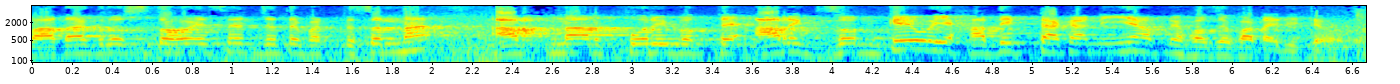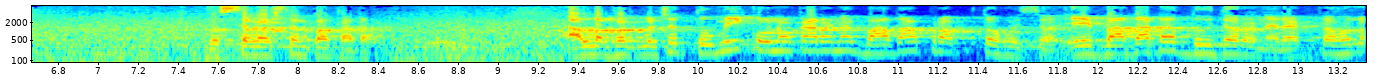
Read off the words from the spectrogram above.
বাধাগ্রস্ত হয়েছেন, যেতে পারতেছেন না, আপনার পরিবর্তে আরেকজনকে ওই হাদির টাকা নিয়ে আপনি হজে পাঠাই দিতে হবে। বুঝতে পারছেন কথাটা? আল্লাহ বলছে তুমি কোনো কারণে বাধা প্রাপ্ত হয়েছ। এই বাধাটা দুই ধরনের। একটা হলো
